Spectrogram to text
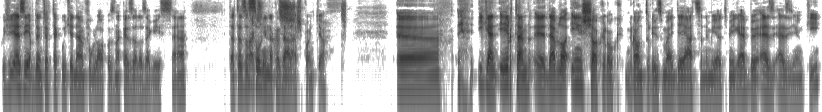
úgyhogy ezért döntöttek úgy, hogy nem foglalkoznak ezzel az egésszel. Tehát ez a sony az álláspontja. Ö, igen, értem, Debla, én se akarok Gran Turismo 1 játszani, mielőtt még ebből ez, ez jön ki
